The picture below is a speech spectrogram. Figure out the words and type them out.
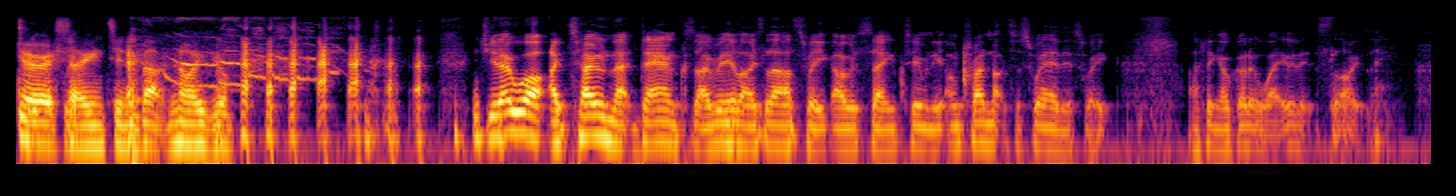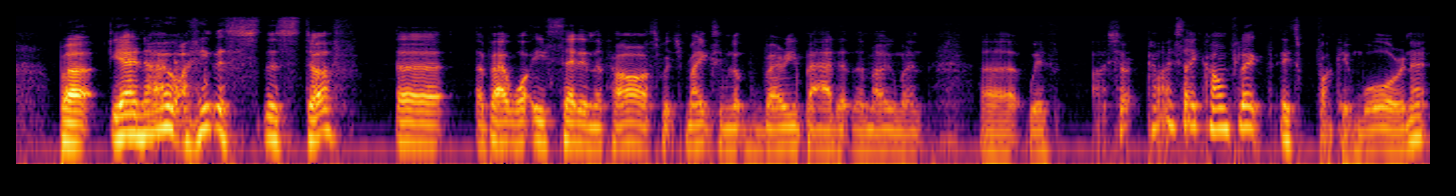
dare which- say anything about Nigel. Do you know what? I toned that down because I realised last week I was saying too many. I'm trying not to swear this week. I think I've got away with it slightly. But yeah, no, I think there's there's stuff uh, about what he said in the past which makes him look very bad at the moment. Uh, with can I say conflict? It's fucking war, isn't it?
